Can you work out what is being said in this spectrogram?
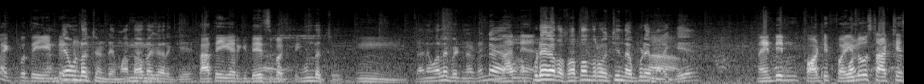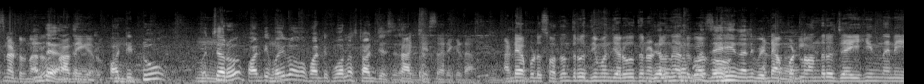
లేకపోతే ఏంటి ఉండొచ్చు అండి మా తాతగారికి. తాతయ్య గారికి దేశభక్తి. ఉండొచ్చు. దానివల్ల పెట్టినట్టు అంటే అప్పుడే కదా స్వతంత్రం వచ్చింది అప్పుడే మనకి. నైన్టీన్ ఫార్టీ ఫైవ్లో స్టార్ట్ చేసినట్టున్నారు తాతయ్య గారు. ఫార్టీ టూ వచ్చారు ఫార్టీ ఫైవ్లో ఫార్టీ ఫోర్లో స్టార్ట్ చేశారు స్టార్ట్ చేశారు ఇక్కడ. అంటే అప్పుడు స్వతంత్ర ఉద్యమం జరుగుతున్నట్టు జై హింద్ అని అంటే. అప్పట్లో అందరూ జై హింద్ అని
